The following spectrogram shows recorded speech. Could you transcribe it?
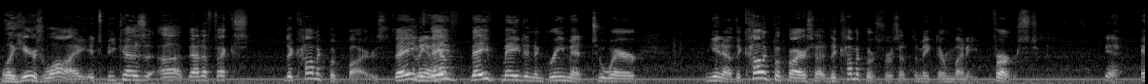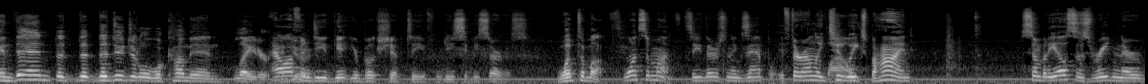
Well, here's why. It's because uh, that affects the comic book buyers. They I mean, they've how- they've made an agreement to where, you know, the comic book buyers, have, the comic book stores have to make their money first, Yeah. and then the the, the digital will come in later. How often it. do you get your book shipped to you from DCB Service? Once a month. Once a month. See, there's an example. If they're only two weeks behind, somebody else is reading their,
